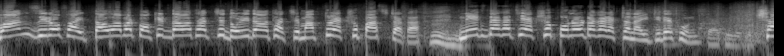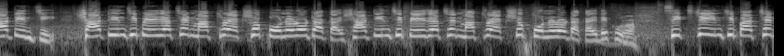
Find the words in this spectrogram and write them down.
one zero five তাও আবার পকেট দেওয়া থাকছে দড়ি দেওয়া থাকছে মাত্র একশো পাঁচ টাকা। নেক্সট দেখাচ্ছি একশো পনেরো টাকার একটা নাইটি দেখুন। ষাট ইঞ্চি। ষাট ইঞ্চি পেয়ে যাচ্ছেন মাত্র একশো পনেরো টাকায়। ষাট ইঞ্চি পেয়ে যাচ্ছেন মাত্র একশো পনেরো টাকায়। দেখুন সিক্সটি ইঞ্চি পাচ্ছেন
